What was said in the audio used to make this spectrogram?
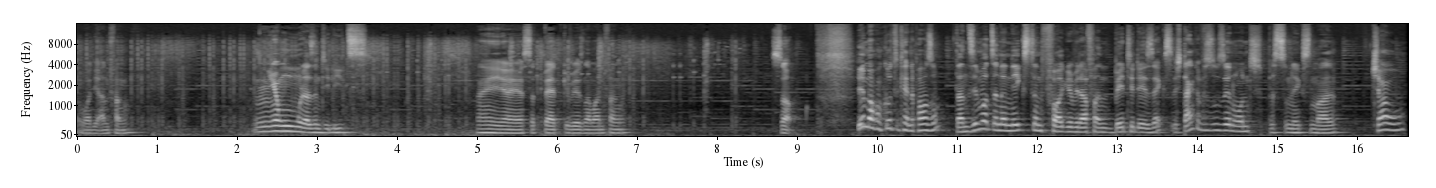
Wenn wir die anfangen. Da sind die Leads. Eieiei, ist das bad gewesen am Anfang. So. Wir machen kurz eine kleine Pause. Dann sehen wir uns in der nächsten Folge wieder von BTD 6. Ich danke fürs Zusehen und bis zum nächsten Mal. Ciao.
